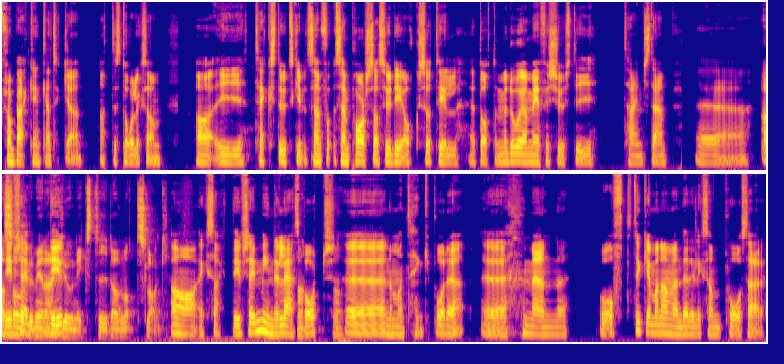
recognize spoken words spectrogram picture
från backend kan jag tycka. Att det står liksom ja, i text utskrivet. Sen, sen parsas ju det också till ett datum. Men då är jag mer förtjust i timestamp. Eh, Alltså sig- du menar det Unix-tid av något slag? Ja, exakt. Det är i och för sig mindre läsbart Ja, Eh, när man tänker på det. Eh, men, och ofta tycker jag man använder det liksom på så här,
